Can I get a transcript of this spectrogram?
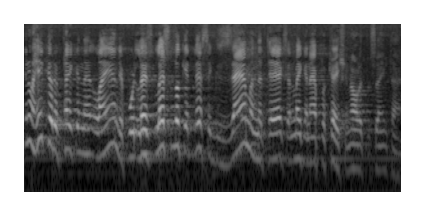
You know, he could have taken that land. If we're, let's, let's look at, let's examine the text and make an application all at the same time.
